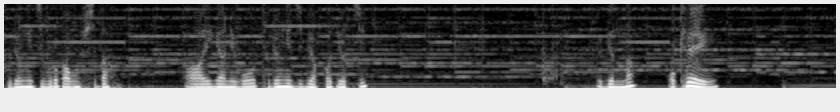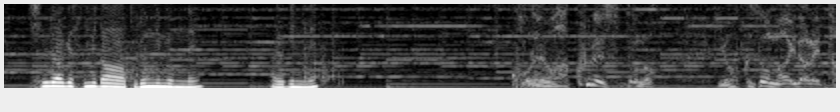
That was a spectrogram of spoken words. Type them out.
두령의 집으로 가봅시다. 아 이게 아니고 두령의 집이 아까 어디였지? 여기였나? 오케이. 실례하겠습니다. 두령님이 없네. 아 여기 있네. これはクレス殿よくぞ参られた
